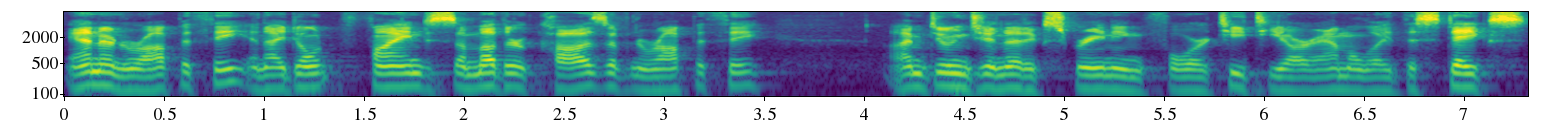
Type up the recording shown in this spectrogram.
and a neuropathy, and I don't find some other cause of neuropathy, I'm doing genetic screening for TTR amyloid. The stakes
